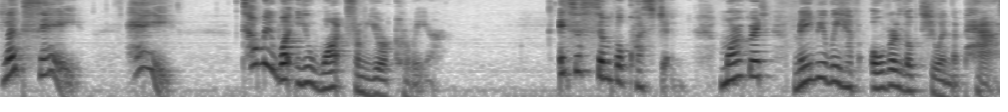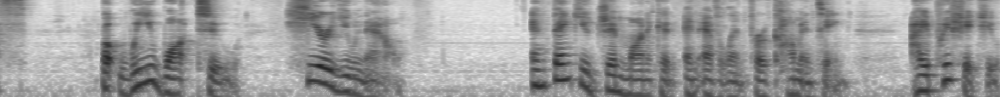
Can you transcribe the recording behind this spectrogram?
Let's say, hey, tell me what you want from your career. It's a simple question. Margaret, maybe we have overlooked you in the past, but we want to hear you now. And thank you, Jim, Monica, and Evelyn, for commenting. I appreciate you.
